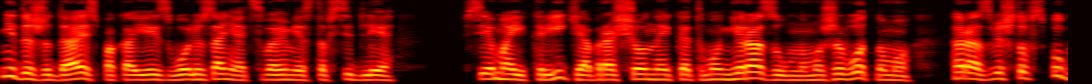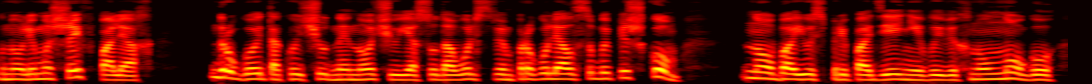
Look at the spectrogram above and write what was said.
не дожидаясь, пока я изволю занять свое место в седле. Все мои крики, обращенные к этому неразумному животному, разве что вспугнули мышей в полях. Другой такой чудной ночью я с удовольствием прогулялся бы пешком, но, боюсь, при падении вывихнул ногу —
